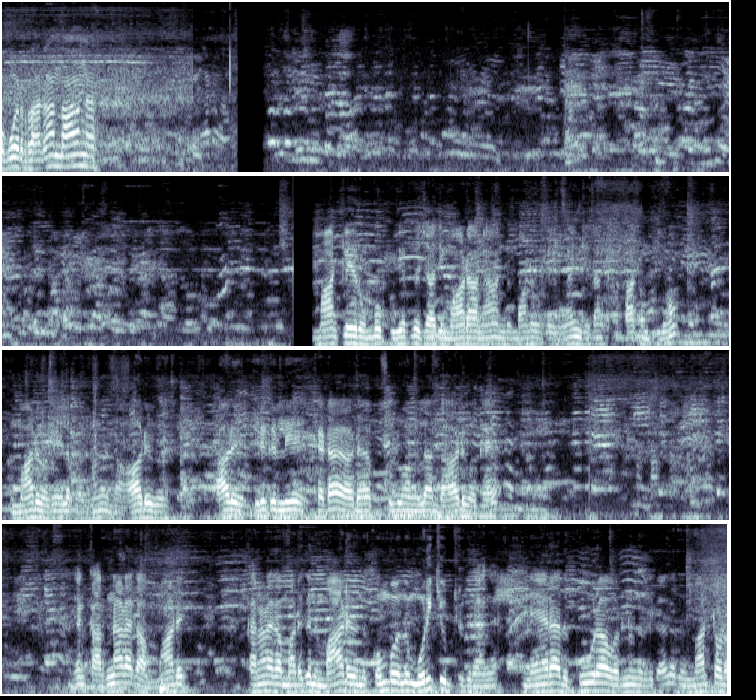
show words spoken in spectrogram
ஒவ்வொரு ரகம் தாங்க. மாட்டிலே ரொம்ப உயர்ந்த ஜாதி மாடானா அந்த மாடு வகைகள்லாம் இங்கே தான் பார்க்க முடியும். இந்த மாடு வகையில் பார்த்தீங்கன்னா இந்த ஆடு ஆடு இருக்கிறதுலே கெடா ஆடு அப்படி சொல்லுவாங்கள்ல அந்த ஆடு வகை. இதுதான் கர்நாடகா மாடு கர்நாடகா மாடுக்கு இந்த மாடு வந்து கொம்பை வந்து முறுக்கி விட்ருக்குறாங்க நேராக அது கூறாக வரணுங்கிறதுக்காக அந்த மாட்டோட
